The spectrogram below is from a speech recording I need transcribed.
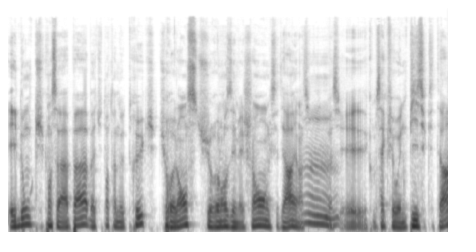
Et donc quand ça va pas, bah tu tentes un autre truc, tu relances, tu relances des méchants, etc. Et ainsi. Mhm. Bah, c'est comme ça que fait One Piece, etc.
